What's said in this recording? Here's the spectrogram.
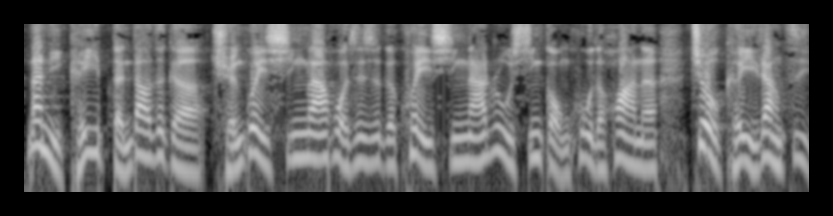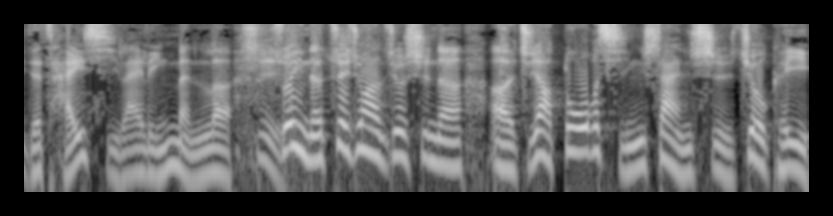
那你可以等到这个权贵星啦，或者是这个贵星啦入星拱护的话呢，就可以让自己的财喜来临门了。是所以呢，最重要的就是呢，呃，只要多行善事，就可以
